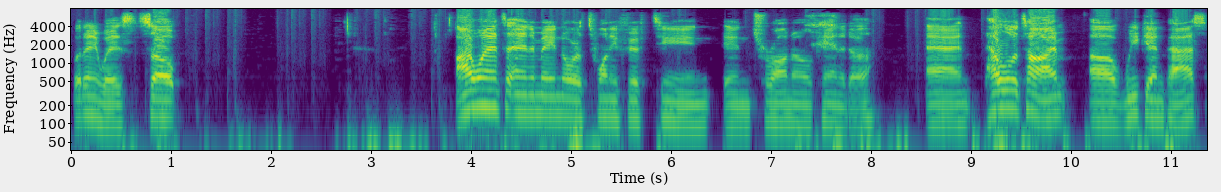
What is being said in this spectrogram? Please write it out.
But anyways, so I went to Anime North 2015 in Toronto, Canada, and hell of a time. Uh, weekend pass.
